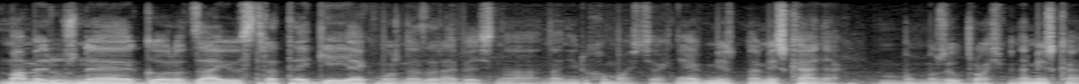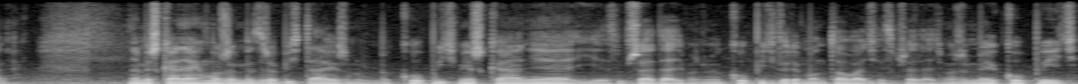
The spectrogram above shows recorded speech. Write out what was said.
mamy różnego rodzaju strategie, jak można zarabiać na, na nieruchomościach, nie? Na mieszkaniach. Mo- Może uprośmy, na mieszkaniach. Na mieszkaniach możemy zrobić tak, że możemy kupić mieszkanie i je sprzedać, możemy kupić, wyremontować i sprzedać, możemy je kupić,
